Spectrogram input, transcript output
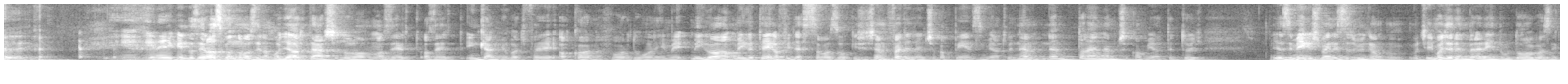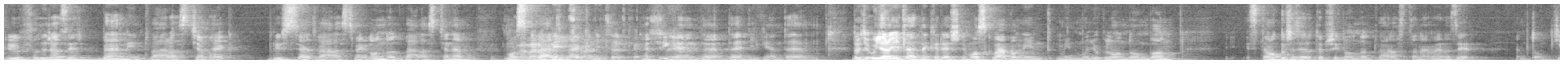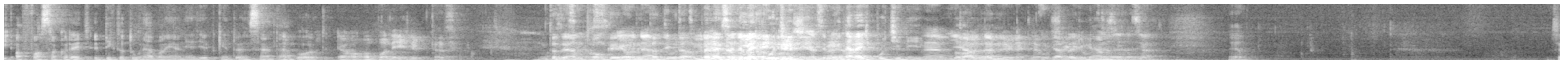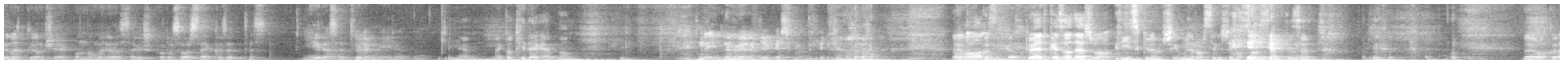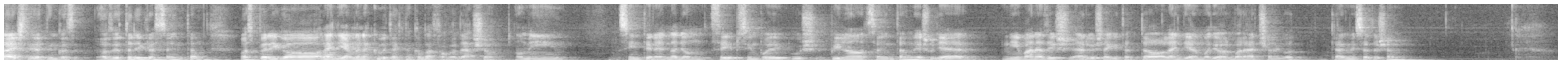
én- én egyébként azért azt gondolom, azért a magyar társadalom azért, azért inkább nyugat felé akarna fordulni, még- a, még a tényleg a Fidesz szavazók is, és nem feltétlenül csak a pénz miatt, vagy nem, nem, talán nem csak amiatt, tehát hogy, hogy azért mégis megnézted, hogy, hogyha egy magyar ember elindul dolgozni külföldre, azért Berlint választja meg, Brüsszelt választja meg, Londont választja, nem Moszkvát Mert meg. annyit lehet keresni. Hát igen, de, de igen, de, de hogyha ugyanannyit lehetne keresni Moszkvában, mint, mint mondjuk Londonban, szerintem akkor is azért a többség Londont választaná, mert azért nem tudom, ki a fasz akar egy, egy diktatúrában élni egyébként önszentából. Ja, abban élünk, tehát Mint azért nem Az- konkrét a nem diktatúra. Ez nem egy putyini, ez még nem egy putyini. nem, nem lőnek le. Ja. Azért nagy különbségek vannak Magyarország és Oroszország között, Nyilván, Érezhető. Főleg méretben. Igen, meg ott hidegebb van. Ne, itt nem jönnek ékes medvék. A következő adásban 10 különbség Magyarország és Oroszország között. Na jó, akkor rá is térhetünk az, az ötödikre szerintem, az pedig a lengyel menekülteknek a befogadása, ami szintén egy nagyon szép, szimbolikus pillanat szerintem, és ugye nyilván ez is elősegítette a lengyel-magyar barátságot természetesen.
